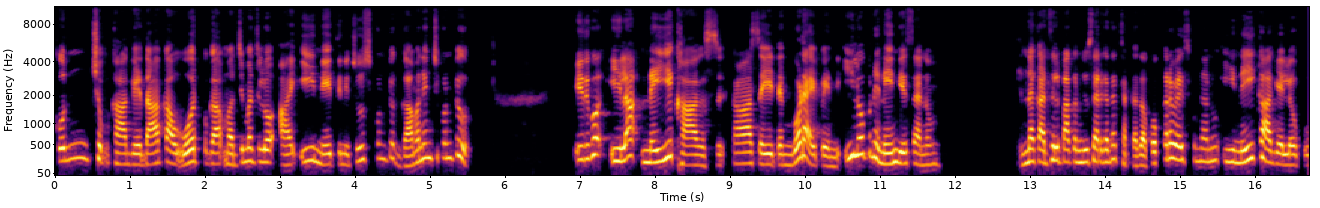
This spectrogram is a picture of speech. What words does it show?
కొంచెం కాగేదాకా ఓర్పుగా మధ్య మధ్యలో ఆ ఈ నేతిని చూసుకుంటూ, గమనించుకుంటూ ఇదిగో ఇలా నెయ్యి కాస్ కాసేయటం కూడా అయిపోయింది. ఈ లోపు నేను ఏం చేశాను ఇందాక అరిసెల పాకం చూసారు కదా చక్కగా కుక్కర వేసుకున్నాను. ఈ నెయ్యి కాగేలోపు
